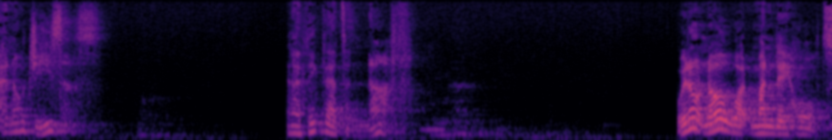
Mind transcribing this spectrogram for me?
I know Jesus. And I think that's enough. We don't know what Monday holds.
